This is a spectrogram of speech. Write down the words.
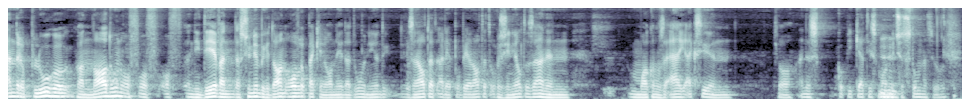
andere ploegen gaan nadoen of, of, of een idee van dat ze nu hebben gedaan overpakken. Ja, nee, dat doen we niet. We zijn altijd, allee, proberen altijd origineel te zijn en we maken onze eigen actie. En, ja, en dus copycat is maar Mhm. een beetje stom natuurlijk.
